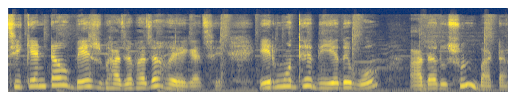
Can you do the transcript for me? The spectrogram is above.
চিকেনটাও বেশ ভাজা ভাজা হয়ে গেছে। এর মধ্যে দিয়ে দেব আদা রসুন বাটা।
